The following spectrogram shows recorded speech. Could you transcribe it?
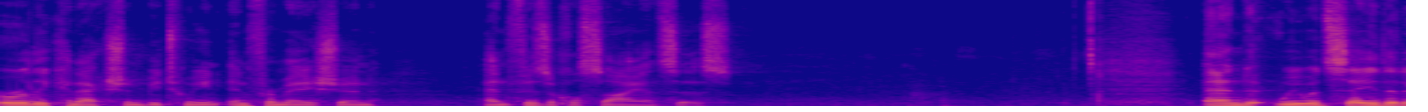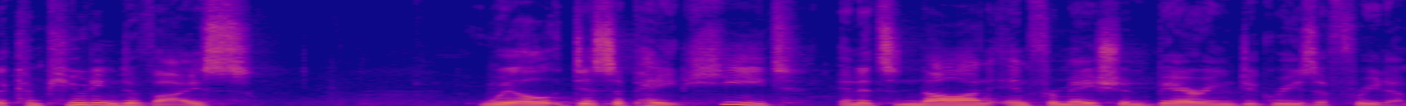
early connection between information and physical sciences. And we would say that a computing device will dissipate heat in its non information bearing degrees of freedom.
